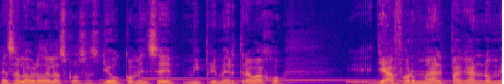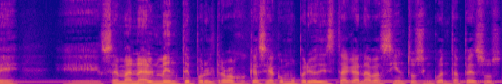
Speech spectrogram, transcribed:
Esa es la verdad de las cosas. Yo comencé mi primer trabajo eh, ya formal, pagándome eh, semanalmente por el trabajo que hacía como periodista, ganaba 150 pesos.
